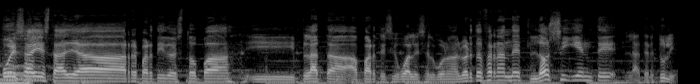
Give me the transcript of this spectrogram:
Pues ahí está ya repartido estopa y plata a partes iguales el bueno de Alberto Fernández. Lo siguiente, la tertulia.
